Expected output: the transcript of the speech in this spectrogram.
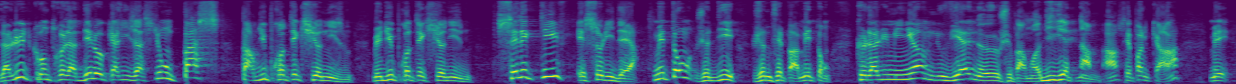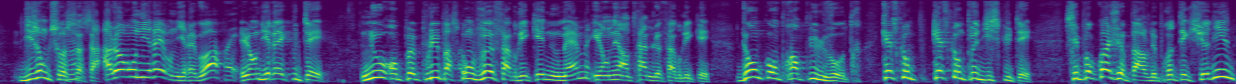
la lutte contre la délocalisation passe par du protectionnisme, mais du protectionnisme sélectif et solidaire. Mettons, je dis, je ne sais pas, mettons que l'aluminium nous vienne, je euh, je sais pas moi, du Vietnam, hein, c'est pas le cas, hein, mais disons que ce soit mmh. ça. Alors on irait, on irait voir, et on dirait, écoutez, nous, on peut plus parce qu'on veut fabriquer nous-mêmes et on est en train de le fabriquer. Donc, on prend plus le vôtre. Qu'est-ce qu'on peut discuter? C'est pourquoi je parle de protectionnisme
